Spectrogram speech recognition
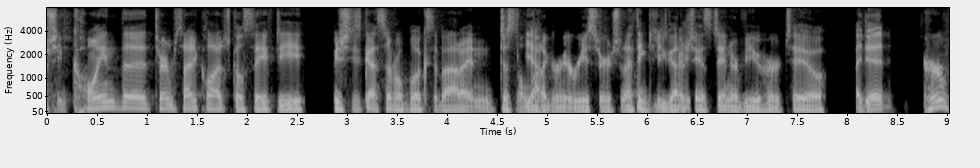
She coined the term psychological safety. I mean, she's got several books about it and just a Yeah. lot of great research. And I think you She's got a chance to interview her too. I did. Her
